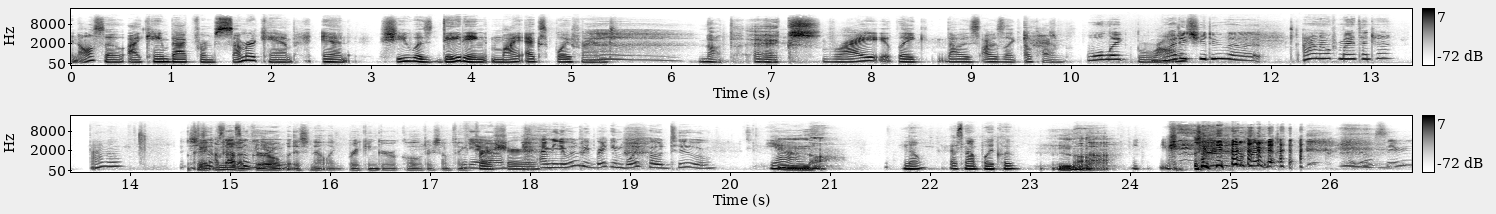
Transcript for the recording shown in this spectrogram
and also I came back from summer camp and she was dating my ex-boyfriend. Not the ex. right? Like that was I was like, okay, well, like why did she do that? I don't know for my attention. I don't know Okay, I'm not a girl, you. but isn't that like breaking girl code or something? Yeah. for sure. I mean, it would be breaking boy code too. Yeah, No. No, that's not boy code. No. Nah. Are serious?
